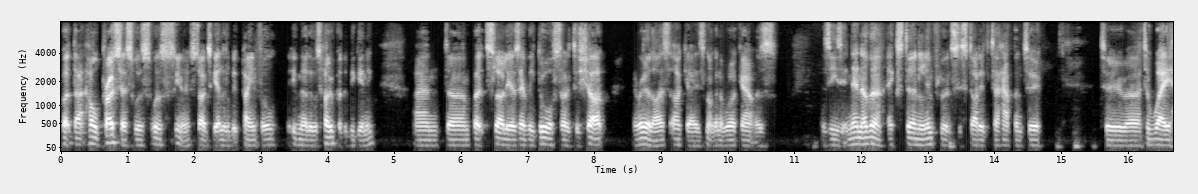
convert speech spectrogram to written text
but that whole process was was you know started to get a little bit painful, even though there was hope at the beginning. And um, but slowly, as every door started to shut, I realised, okay, it's not going to work out as as easy. And then other external influences started to happen to to uh, to weigh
